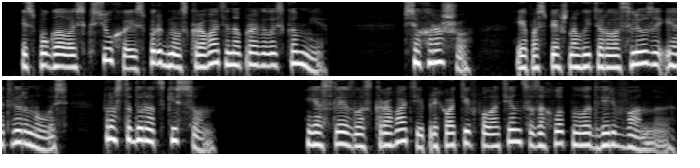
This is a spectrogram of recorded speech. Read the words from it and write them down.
— испугалась Ксюха и, спрыгнув с кровати, направилась ко мне. Все хорошо». Я поспешно вытерла слезы и отвернулась. Просто дурацкий сон. Я слезла с кровати и, прихватив полотенце, захлопнула дверь в ванную.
